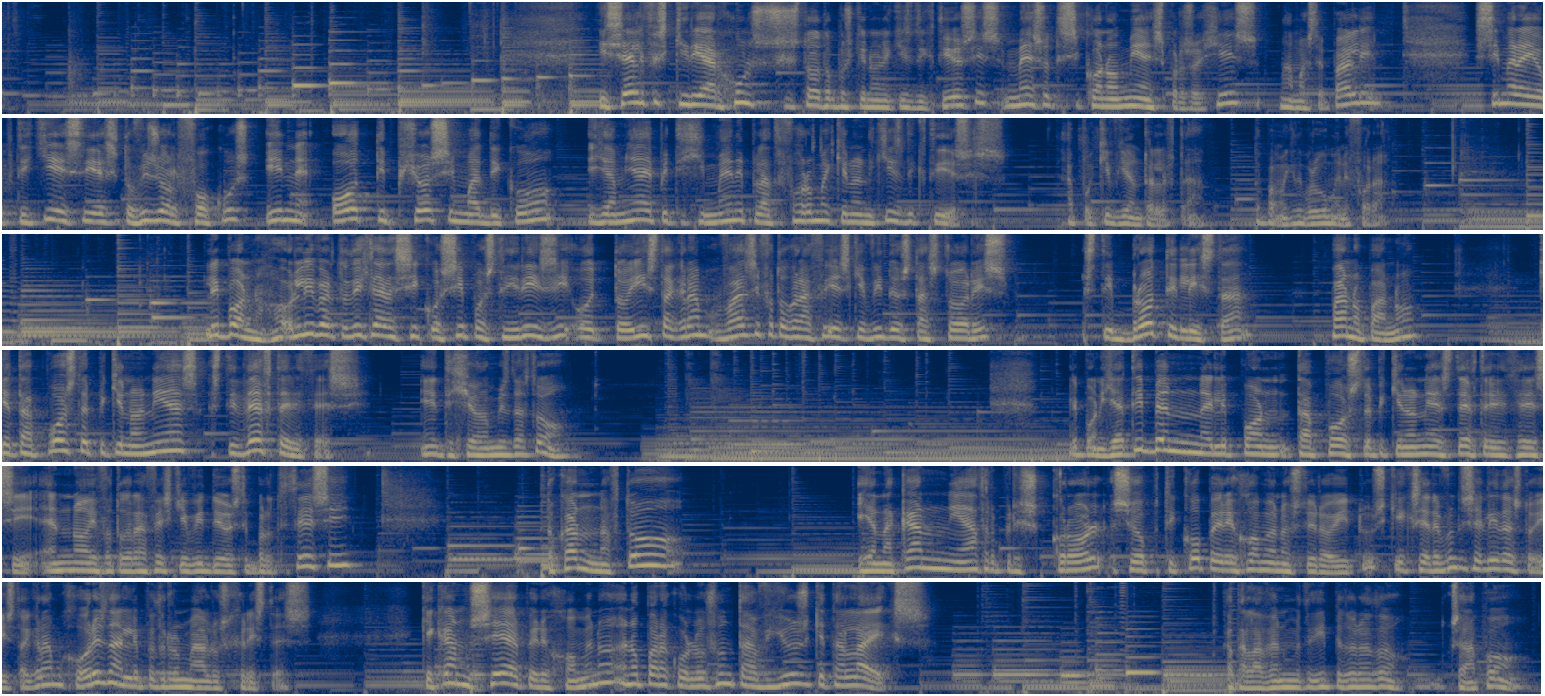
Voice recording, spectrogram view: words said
Οι selfies κυριαρχούν στους ιστότοπους κοινωνικής δικτύωσης μέσω της οικονομίας της προσοχής, να είμαστε πάλι. Σήμερα η οπτική εστίαση, το visual focus, είναι ό,τι πιο σημαντικό για μια επιτυχημένη πλατφόρμα κοινωνικής δικτύωσης. Από εκεί βγαίνουν τα λεφτά. Το πάμε και την προηγούμενη φορά. Λοιπόν, ο Λίβερ το 2020 υποστηρίζει ότι το Instagram βάζει φωτογραφίες και βίντεο στα stories στην πρώτη λίστα πάνω πάνω και τα post επικοινωνίας στη δεύτερη θέση. Είναι τυχαίο νομίζετε αυτό; Λοιπόν, γιατί μπαίνουν λοιπόν τα post επικοινωνίας στη δεύτερη θέση ενώ οι φωτογραφίες και βίντεο στην πρώτη θέση; Το κάνουν αυτό για να κάνουν οι άνθρωποι scroll σε οπτικό περιεχόμενο στη ροή τους και εξερευνούν τη σελίδα στο Instagram χωρίς να αλληλεπιδρούν με άλλους χρήστες και κάνουν share περιεχόμενο ενώ παρακολουθούν τα views και τα likes. Καταλαβαίνουμε τι είπε τώρα εδώ. Ξαναπώ.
